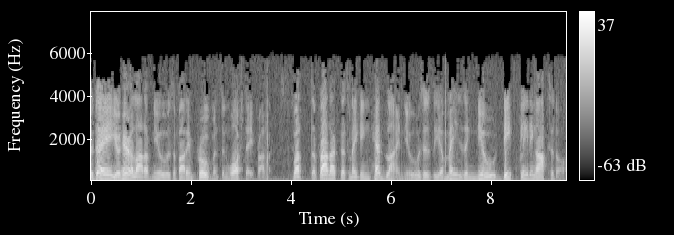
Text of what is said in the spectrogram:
Today, you hear a lot of news about improvements in wash day products. But the product that's making headline news is the amazing new deep cleaning Oxidol.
